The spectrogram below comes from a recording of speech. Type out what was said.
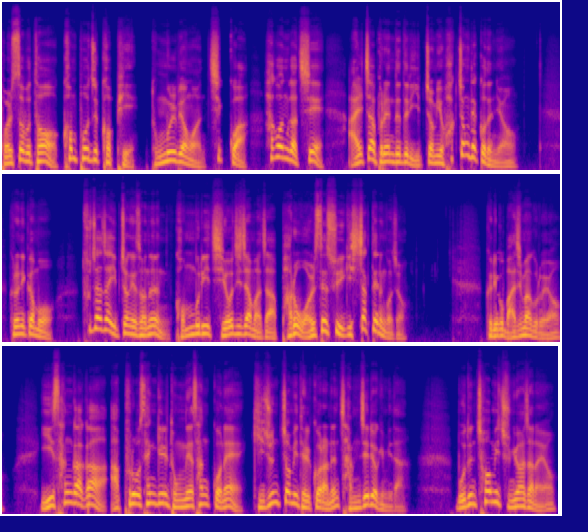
벌써부터 컴포즈 커피, 동물병원, 치과, 학원같이 알짜 브랜드들 입점이 확정됐거든요. 그러니까 뭐 투자자 입장에서는 건물이 지어지자마자 바로 월세 수익이 시작되는 거죠. 그리고 마지막으로요. 이 상가가 앞으로 생길 동네 상권의 기준점이 될 거라는 잠재력입니다. 모든 처음이 중요하잖아요.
